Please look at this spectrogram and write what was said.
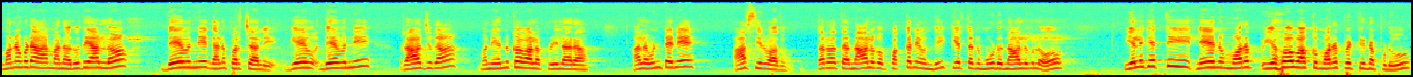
మనం కూడా మన హృదయాల్లో దేవుణ్ణి గనపరచాలి గే దేవుణ్ణి రాజుగా మనం ఎన్నుకోవాల ప్రియులారా? అలా ఉంటేనే ఆశీర్వాదం. తర్వాత నాలుగు పక్కనే ఉంది కీర్తన మూడు నాలుగులో ఎలుగెత్తి నేను మొర యహోవాకు మొరపెట్టినప్పుడు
